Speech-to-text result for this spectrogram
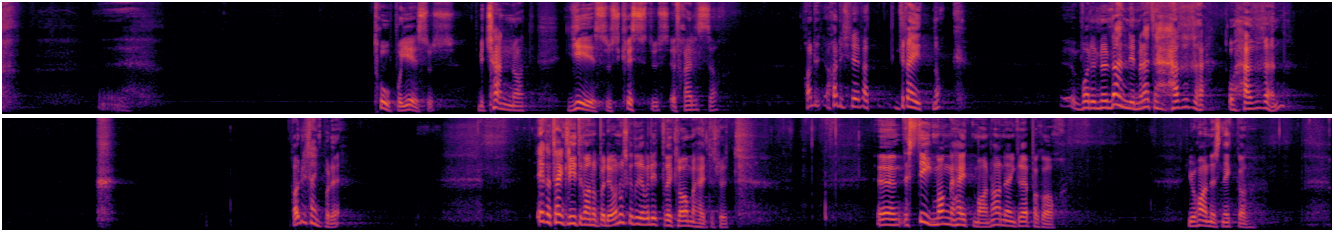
eh, tror på Jesus', bekjenner at Jesus Kristus er frelser? Hadde, hadde ikke det vært greit nok? Var det nødvendig med dette Herre og Herren? Har du tenkt på det? Jeg har tenkt litt på det, og nå skal jeg drive litt reklame helt til slutt. Eh, Stig Magne Heitmann han er en grepakar. Johannes nikker,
